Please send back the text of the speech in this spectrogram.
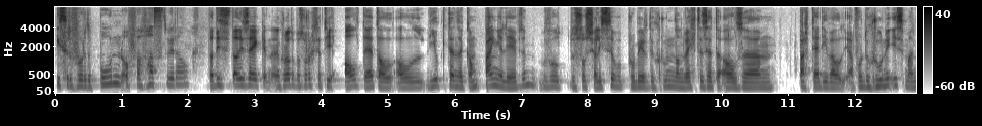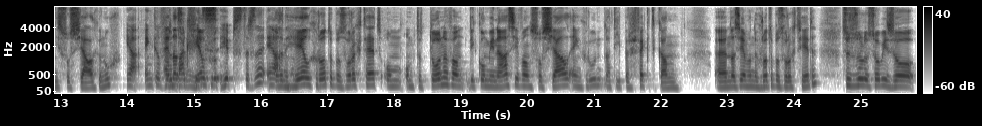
is er voor de poen, of wat was het weer al? Dat is, dat is eigenlijk een grote bezorgdheid die altijd al, al die ook tijdens de campagne leefde. Bijvoorbeeld de socialisten probeerden groen dan weg te zetten als ehm, partij die wel ja, voor de groenen is, maar niet sociaal genoeg. Ja, enkel voor en hipsters. Hè? Ja. Dat is een heel grote bezorgdheid om, om te tonen van die combinatie van sociaal en groen, dat die perfect kan. Um, dat is een van de grote bezorgdheden. Ze zullen sowieso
